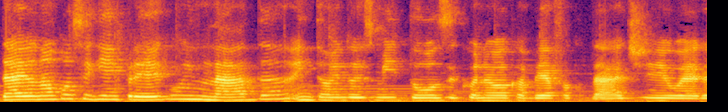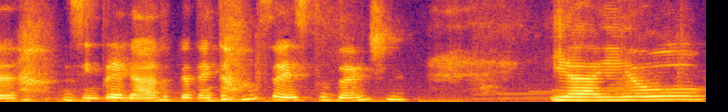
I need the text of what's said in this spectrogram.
Daí eu não consegui emprego em nada. Então, em 2012, quando eu acabei a faculdade, eu era desempregada, porque até então não sei, estudante, né? E aí eu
